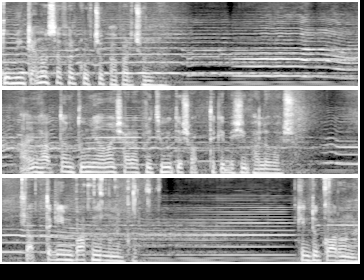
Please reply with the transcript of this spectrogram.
তুমি কেন সাফার করছ পাপার জন্য? আমি ভাবতাম তুমি আমার সারা পৃথিবীতে সব থেকে বেশি ভালোবাসো। সব থেকে ইম্পর্টেন্ট মনে করো। কিন্তু করো না।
